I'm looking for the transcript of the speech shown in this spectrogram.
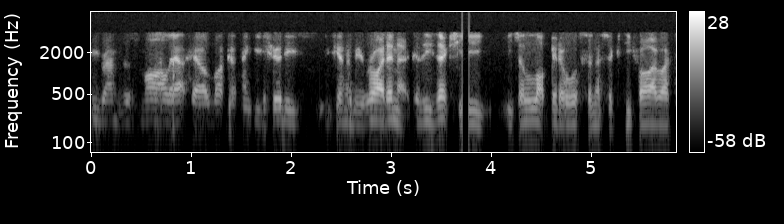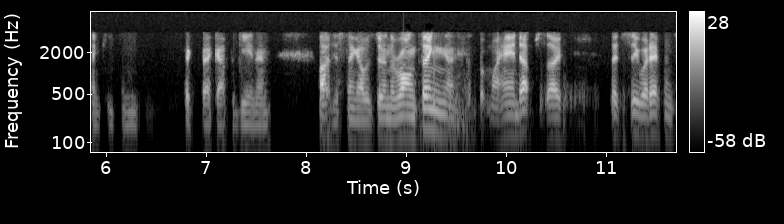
he runs a smile out how like I think he should. He's he's going to be right in it because he's actually he's a lot better horse than a 65. I think he can pick back up again and I just think I was doing the wrong thing. I put my hand up. So let's see what happens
